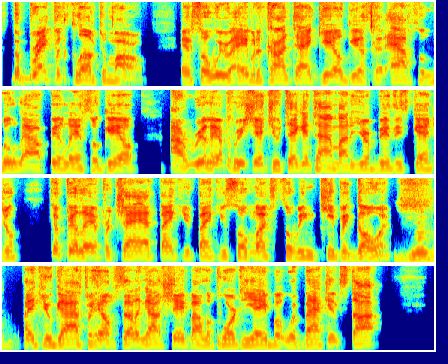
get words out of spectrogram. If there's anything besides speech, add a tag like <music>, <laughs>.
the Breakfast Club tomorrow. And so we were able to contact Gail. Gail said, absolutely, I'll fill in. So Gail, I really appreciate you taking time out of your busy schedule to fill in for Chad. Thank you, thank you so much, so we can keep it going. Mm-hmm. Thank you guys for help selling out Shea by Laportier, but we're back in stock.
